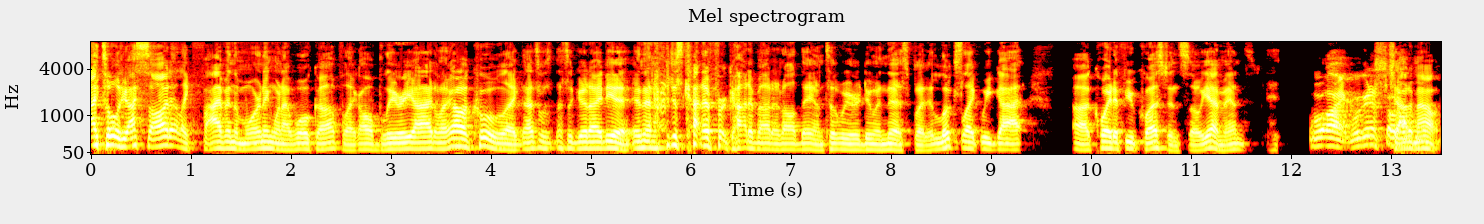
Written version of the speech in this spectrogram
I told you I saw it at like five in the morning when I woke up, like all bleary eyed. like, oh, cool, like that's that's a good idea. And then I just kind of forgot about it all day until we were doing this. But it looks like we got uh, quite a few questions. So yeah, man. Well, all right, we're gonna start. Shout them out.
